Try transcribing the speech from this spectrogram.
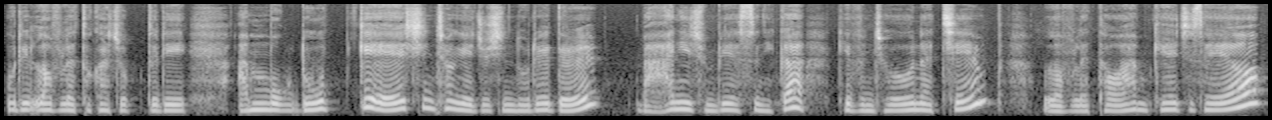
우리 러브레터 가족들이 안목 높게 신청해 주신 노래들 많이 준비했으니까 기분 좋은 아침 러브레터와 함께 해주세요.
